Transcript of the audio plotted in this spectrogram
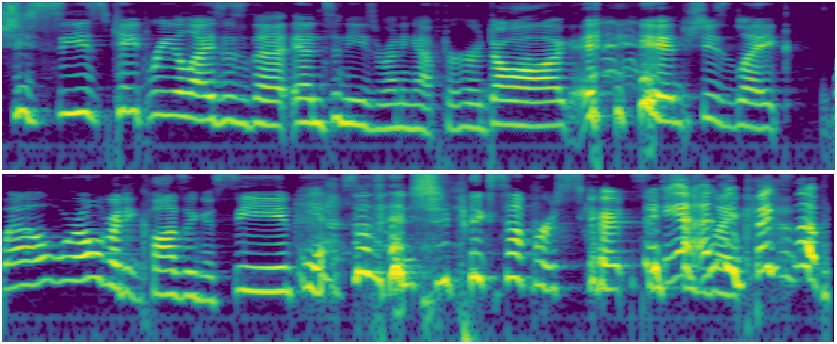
she sees Kate realizes that Anthony's running after her dog and she's like, "Well, we're already causing a scene." Yeah. So then she picks up her skirts and yeah, she's and like, she picks up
